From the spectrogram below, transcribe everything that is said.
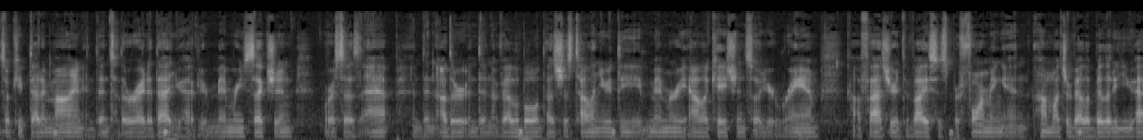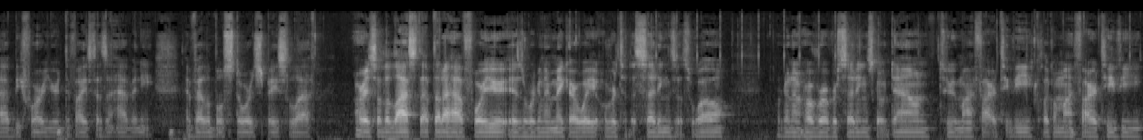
so keep that in mind. And then to the right of that you have your memory section where it says app and then other and then available that's just telling you the memory allocation so your RAM how fast your device is performing and how much availability you have before your device doesn't have any available storage space left. All right so the last step that I have for you is we're going to make our way over to the settings as well. We're going to hover over settings go down to my Fire TV click on my Fire TV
